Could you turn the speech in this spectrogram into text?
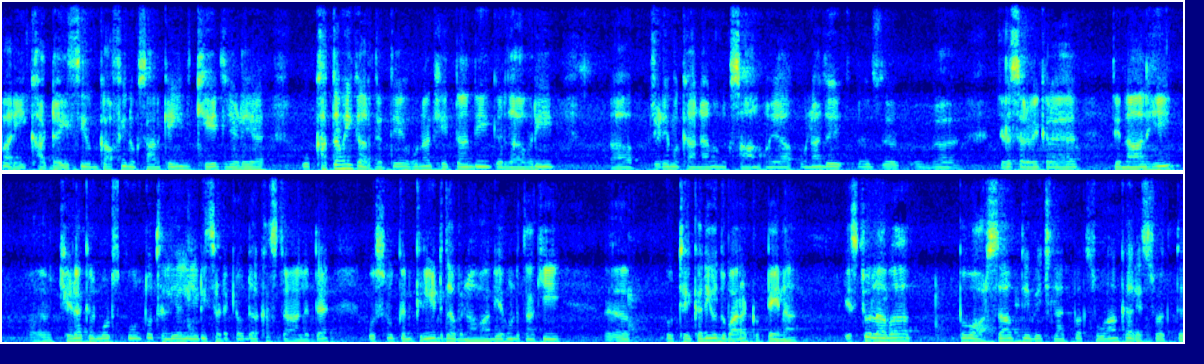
ਭਾਰੀ ਖੱਡ ਆਈ ਸੀ, ਉਹ ਕਾਫੀ ਨੁਕਸਾਨ, ਕਈ ਖੇਤ ਜਿਹੜੇ ਆ, ਉਹ ਖਤਮ ਹੀ ਕਰ ਦਿੱਤੇ। ਉਹਨਾਂ ਖੇਤਾਂ ਦੀ ਗਰਦਾਵਰੀ ਜਿਹੜੇ ਮਕਾਨਾਂ ਨੂੰ ਨੁਕਸਾਨ ਹੋਇਆ, ਉਹਨਾਂ ਦੇ ਜਿਹੜਾ ਸਰਵੇ ਕਰਾਇਆ, ਤੇ ਨਾਲ ਹੀ ਖੇੜਾ ਕਲਮੋਟ ਸਕੂਲ ਤੋਂ ਥੱਲੇ ਵਾਲੀ ਜਿਹੜੀ ਸੜਕ ਹੈ, ਉਹਦਾ ਖਸਤਾ ਹਾਲਤ ਹੈ। ਉਸ ਨੂੰ ਕੰਕਰੀਟ ਦਾ ਬਣਾਵਾਂਗੇ ਹੁਣ ਤਾਂ ਕਿ ਉੱਥੇ ਕਦੀ ਉਹ ਦੁਬਾਰਾ ਟੁੱਟੇ ਨਾ। ਇਸ ਤੋਂ ਇਲਾਵਾ ਭਵੌਰ ਸਾਹਿਬ ਦੇ ਵਿੱਚ ਲਗਭਗ 16 ਘਰ ਇਸ ਵਕਤ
